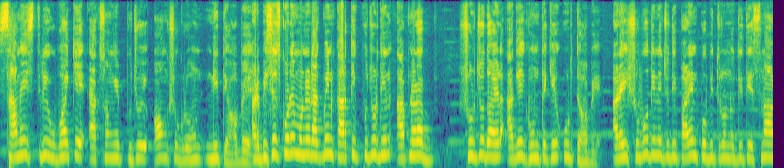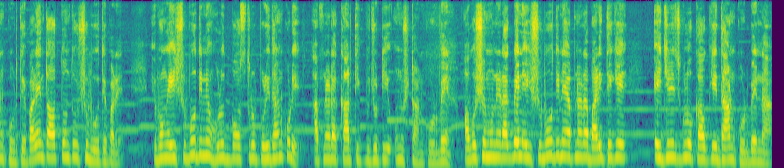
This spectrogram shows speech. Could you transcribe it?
স্বামী স্ত্রী উভয়কে একসঙ্গে পুজোয় অংশগ্রহণ নিতে হবে। আর বিশেষ করে মনে রাখবেন, কার্তিক পুজোর দিন আপনারা সূর্যোদয়ের আগে ঘুম থেকে উঠতে হবে। আর এই শুভ দিনে যদি পারেন পবিত্র নদীতে স্নান করতে পারেন, তা অত্যন্ত শুভ হতে পারে। এবং এই শুভ দিনে হলুদ বস্ত্র পরিধান করে আপনারা কার্তিক পুজোটি অনুষ্ঠান করবেন। অবশ্যই মনে রাখবেন, এই শুভ দিনে আপনারা বাড়ি থেকে এই জিনিসগুলো কাউকে দান করবেন না।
